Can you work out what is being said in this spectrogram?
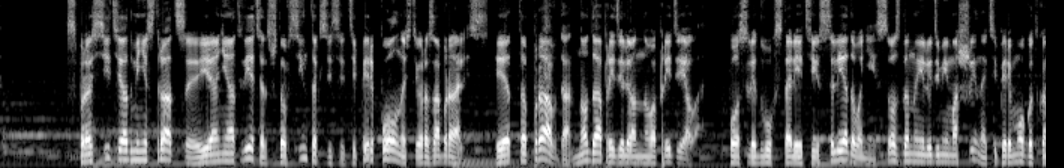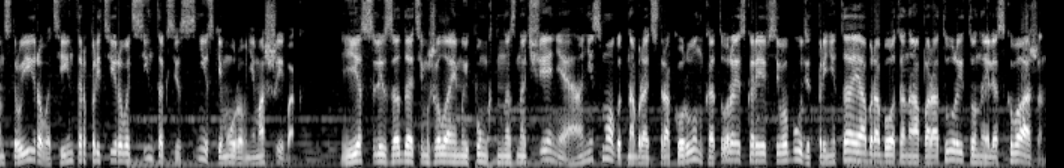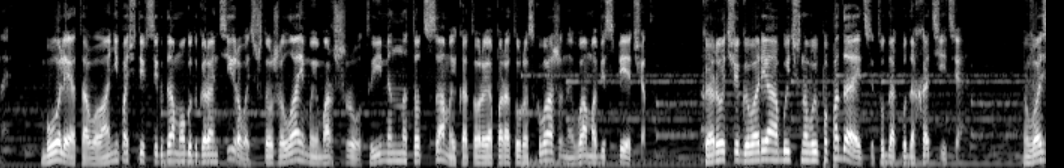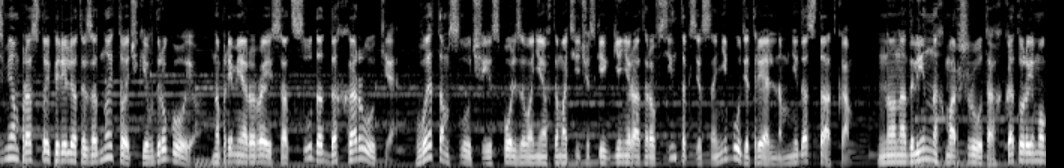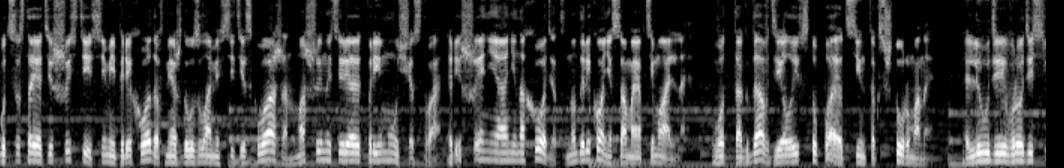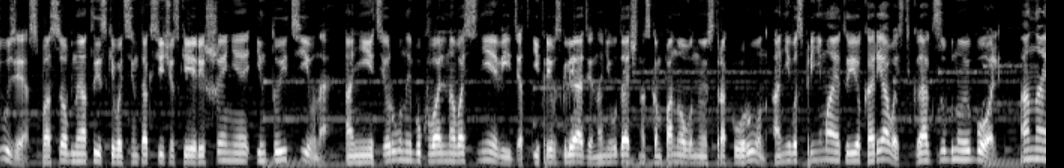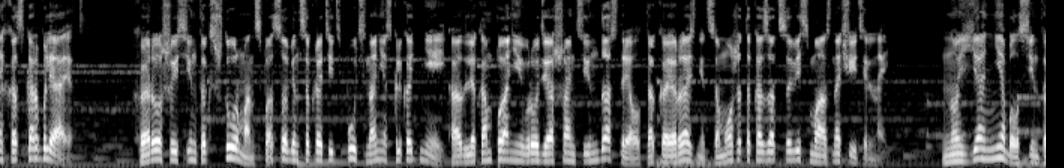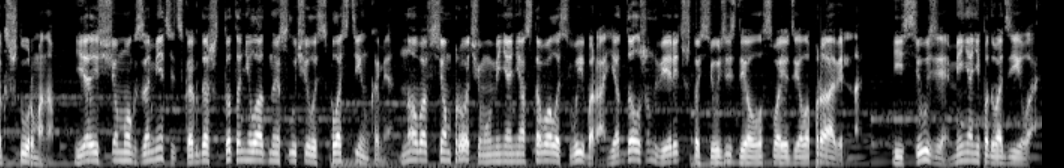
Спросите администрацию, и они ответят, что в синтаксисе теперь полностью разобрались. И это правда, но до определенного предела. После двух столетий исследований, созданные людьми машины теперь могут конструировать и интерпретировать синтаксис с низким уровнем ошибок. Если задать им желаемый пункт назначения, они смогут набрать строку рун, которая, скорее всего, будет принята и обработана аппаратурой туннеля скважины. Более того, они почти всегда могут гарантировать, что желаемый маршрут именно тот самый, который аппаратура скважины вам обеспечит. Короче говоря, обычно вы попадаете туда, куда хотите. Возьмем простой перелет из одной точки в другую, например, рейс отсюда до Харуки. В этом случае использование автоматических генераторов синтаксиса не будет реальным недостатком. Но на длинных маршрутах, которые могут состоять из 6-7 переходов между узлами в сети скважин, машины теряют преимущество. Решение они находят, но далеко не самое оптимальное. Вот тогда в дело и вступают синтакс-штурманы. Люди вроде Сюзи способны отыскивать синтаксические решения интуитивно. Они эти руны буквально во сне видят, и при взгляде на неудачно скомпонованную строку рун они воспринимают ее корявость как зубную боль она их оскорбляет. Хороший синтакс-штурман способен сократить путь на несколько дней, а для компании вроде Ashanti Industrial такая разница может оказаться весьма значительной. Но я не был синтакс-штурманом. Я еще мог заметить, когда что-то неладное случилось с пластинками, но во всем прочем у меня не оставалось выбора, я должен верить, что Сьюзи сделала свое дело правильно. И Сьюзи меня не подводила.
